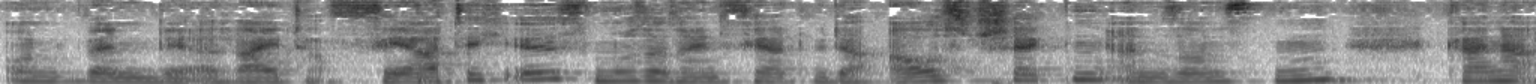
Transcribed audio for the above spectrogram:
Und wenn der Reiter fertig ist, muss er sein Pferd wieder auschecken. Ansonsten kann er,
